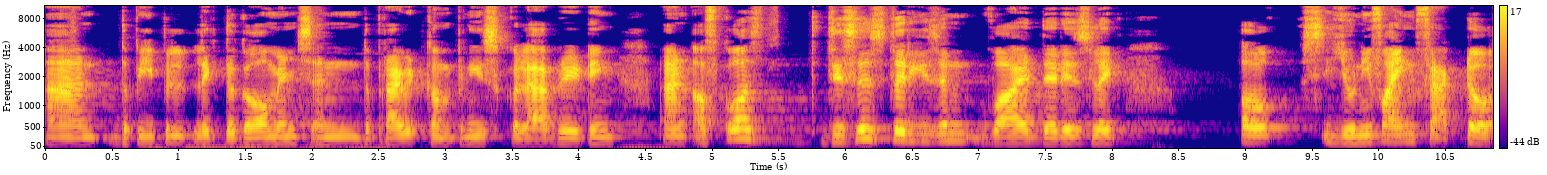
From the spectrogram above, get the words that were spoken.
and the people like the governments and the private companies collaborating. And of course this is the reason why there is like a unifying factor.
